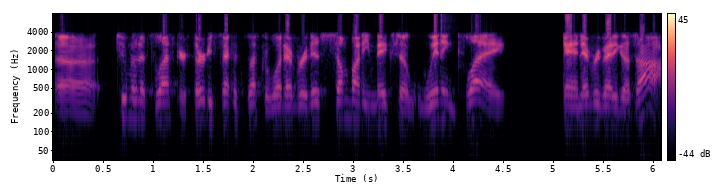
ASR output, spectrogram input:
uh, two minutes left or 30 seconds left or whatever it is, somebody makes a winning play, and everybody goes, ah,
